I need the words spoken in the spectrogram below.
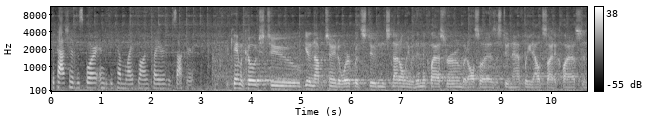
the passion of the sport and to become lifelong players of soccer. Became a coach to get an opportunity to work with students not only within the classroom but also as a student athlete outside of class and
